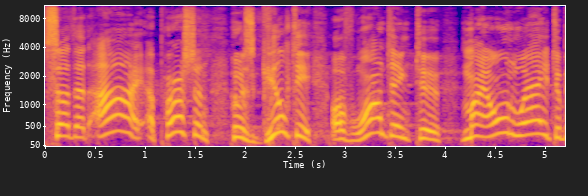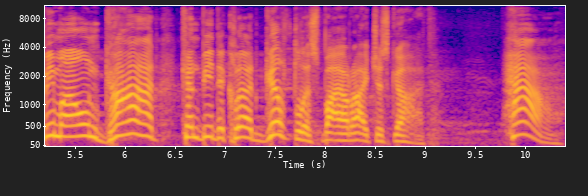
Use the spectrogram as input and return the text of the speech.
so that I, a person who's guilty of wanting to my own way, to be my own God, can be declared guiltless by a righteous God. How?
